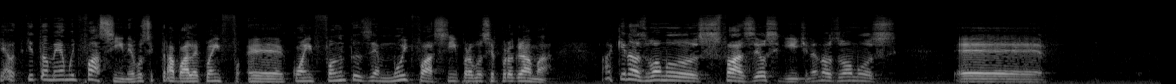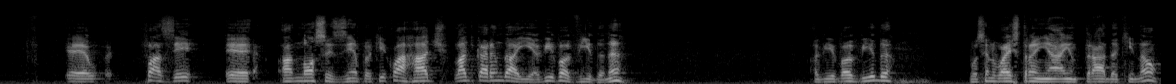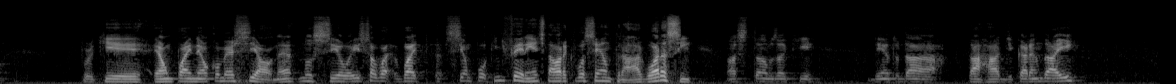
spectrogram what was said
que, é, que também é muito facinho, né? Você que trabalha com a, é, com a Infantas é muito facinho para você programar. Aqui nós vamos fazer o seguinte, né? Nós vamos é, é, fazer é, a nosso exemplo aqui com a rádio lá de Carandaí, a Viva Vida, né? A Viva Vida, você não vai estranhar a entrada aqui não, porque é um painel comercial, né? No seu aí só vai, vai, ser um pouquinho diferente na hora que você entrar. Agora sim, nós estamos aqui dentro da, da rádio de Carandaí.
